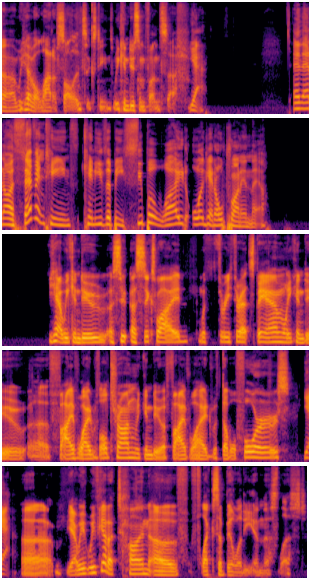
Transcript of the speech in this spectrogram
Uh, we have a lot of solid 16s. We can do some fun stuff. Yeah. And then our 17s can either be super wide or get Ultron in there. Yeah, we can do a, su- a six wide with three threat spam. We can do a five wide with Ultron. We can do a five wide with double fours. Yeah. Um, yeah, we, we've got a ton of flexibility in this list.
